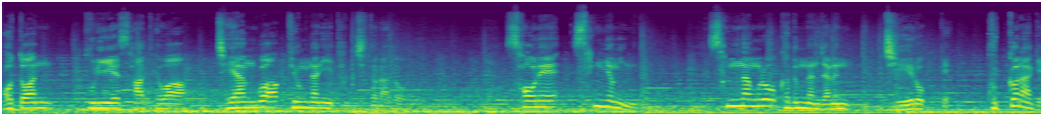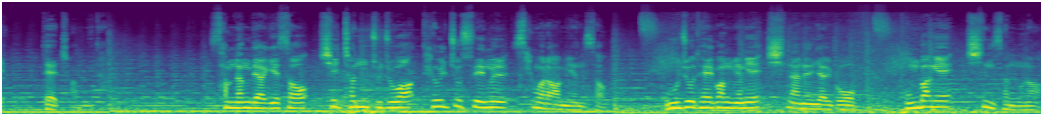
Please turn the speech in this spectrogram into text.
어떠한 불의의 사태와 재앙과 병난이 닥치더라도 선의 생명인간 삼랑으로 거듭난 자는 지혜롭게 굳건하게 대처합니다. 삼랑대학에서 시천 주주와 태울주 수행을 생활화하면서 우주 대광명의 신안을 열고 동방의 신선문화,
